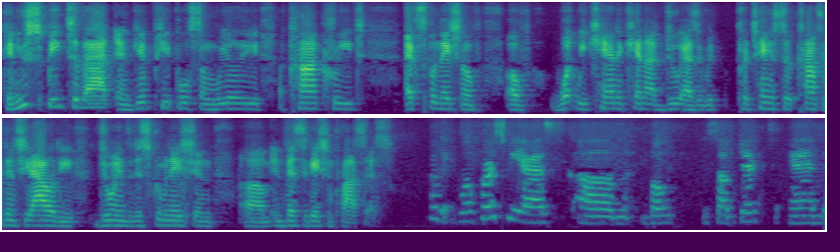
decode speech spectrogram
Can you speak to that and give people some really concrete explanation of, of what we can and cannot do as it pertains to confidentiality during the discrimination um, investigation process? Okay, well, first we ask um, both the subject and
